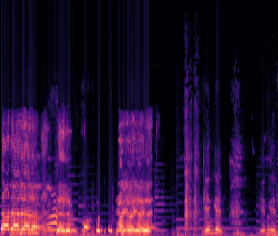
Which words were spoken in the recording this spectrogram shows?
Ada ada. Ada ada. Yuk yuk yuk. Gen gen. Gen gen.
